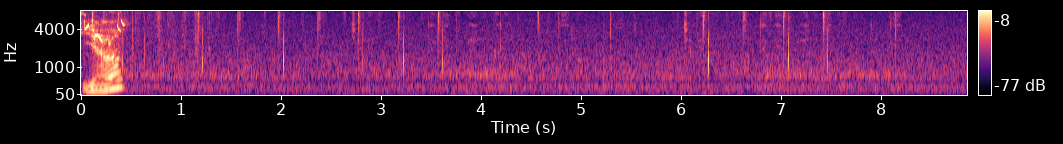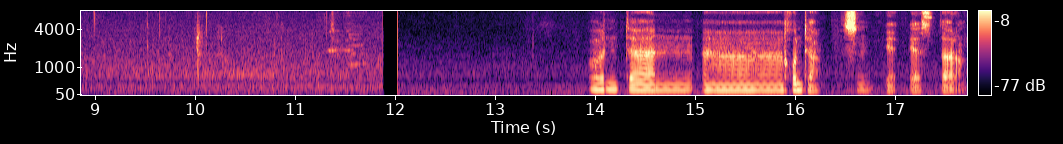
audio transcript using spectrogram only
Hier. Und dann äh, runter. Müssen wir erst da lang.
